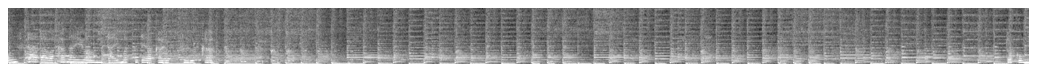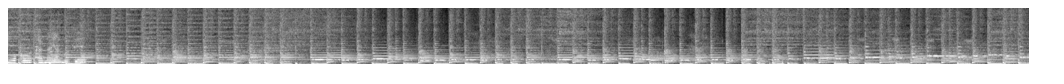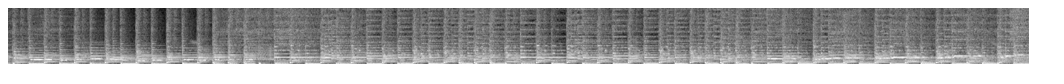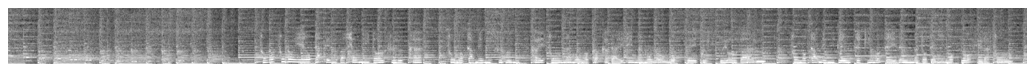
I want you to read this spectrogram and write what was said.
モンスターが湧かないように松明で明るくするか。どこに置こうか悩むぜ。そろそろ家を建てる場所に移動するか。そのためにすぐに使えそうなものとか大事なものを持っていく必要がある。そのために原石の精錬などで荷物を減ら。そう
